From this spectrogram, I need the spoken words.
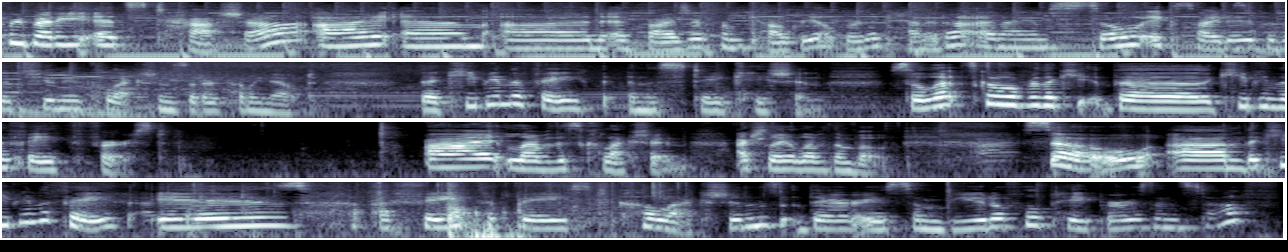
everybody, it's Tasha. I am an advisor from Calgary, Alberta, Canada, and I am so excited for the two new collections that are coming out. The Keeping the Faith and the Staycation. So let's go over the, the Keeping the Faith first. I love this collection. Actually, I love them both. So um, the Keeping the Faith is a faith-based collections. There is some beautiful papers and stuff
